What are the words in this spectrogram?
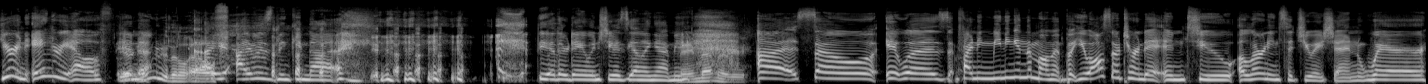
you're an angry elf. You're an angry little elf. I, I was thinking that the other day when she was yelling at me. Name that movie. Uh, so it was finding meaning in the moment, but you also turned it into a learning situation where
